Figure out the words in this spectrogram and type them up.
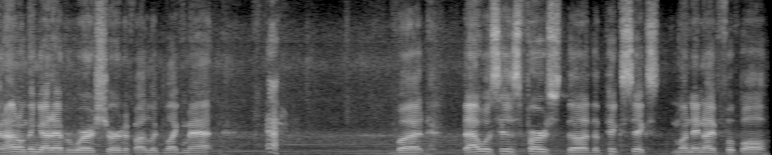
and I don't think I'd ever wear a shirt if I looked like Matt. But that was his first, the, the pick six Monday Night Football.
